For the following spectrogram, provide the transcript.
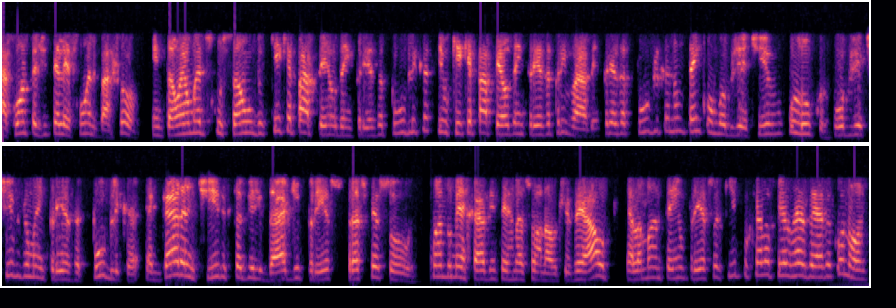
A conta de telefone baixou? Então, é uma discussão do que, é papel da empresa pública e o que, é papel da empresa privada. A empresa pública não tem como objetivo o lucro. O objetivo de uma empresa pública é garantir estabilidade de preço para as pessoas. Quando o mercado internacional estiver alto, ela mantém o preço aqui porque ela fez reserva econômica.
